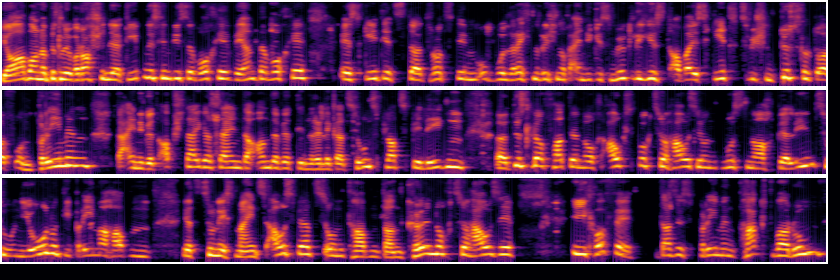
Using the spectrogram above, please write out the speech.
Ja, waren ein bisschen überraschende Ergebnisse in dieser Woche, während der Woche. Es geht jetzt äh, trotzdem, obwohl rechnerisch noch einiges möglich ist, aber es geht zwischen Düsseldorf und Bremen. Der eine wird Absteiger sein, der andere wird den Relegationsplatz belegen. Äh, Düsseldorf hatte noch Augsburg zu Hause und muss nach Berlin zu Union und die Bremer haben jetzt zunächst Mainz auswärts und haben dann Köln noch zu Hause. Ich hoffe, dass es Bremen packt. Warum?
